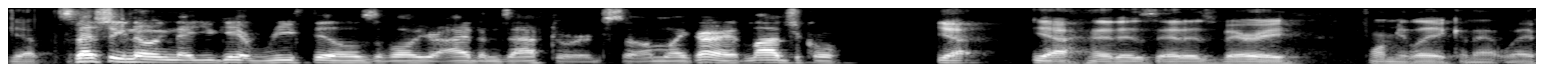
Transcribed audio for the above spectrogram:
Yep. Especially knowing that you get refills of all your items afterwards. So I'm like, all right, logical. Yeah. Yeah. It is. It is very formulaic in that way.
